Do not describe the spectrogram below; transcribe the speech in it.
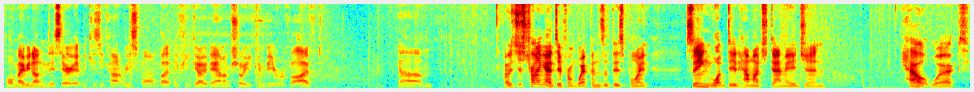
Well, maybe not in this area because you can't respawn, but if you go down, I'm sure you can be revived. Um, I was just trying out different weapons at this point, seeing what did how much damage and how it worked.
